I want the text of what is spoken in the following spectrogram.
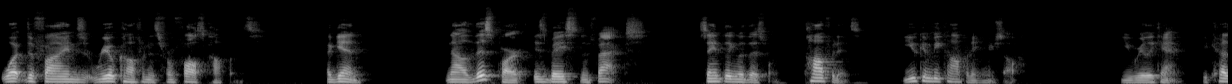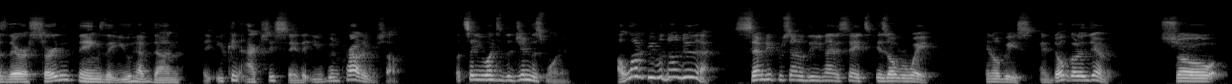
what defines real confidence from false confidence? Again, now, this part is based in facts. Same thing with this one confidence. You can be confident in yourself. You really can. Because there are certain things that you have done that you can actually say that you've been proud of yourself. Let's say you went to the gym this morning. A lot of people don't do that. 70% of the United States is overweight and obese and don't go to the gym. So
